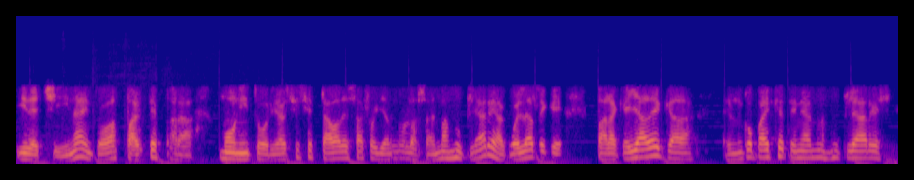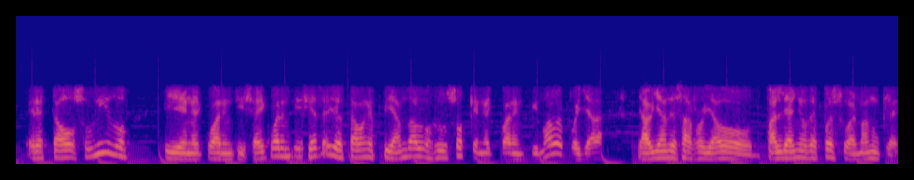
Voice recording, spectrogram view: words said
y de China en todas partes para monitorear si se estaba desarrollando las armas nucleares. Acuérdate que para aquella década el único país que tenía armas nucleares era Estados Unidos y en el 46-47 ellos estaban espiando a los rusos que en el 49 pues ya ya habían desarrollado un par de años después su arma nuclear.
